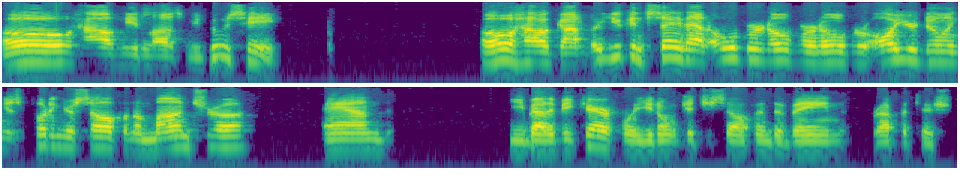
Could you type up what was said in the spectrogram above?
Oh, how he loves me. Who's he? Oh, how God. You can say that over and over and over. All you're doing is putting yourself in a mantra, and you got to be careful you don't get yourself into vain repetition.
